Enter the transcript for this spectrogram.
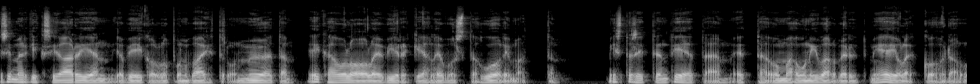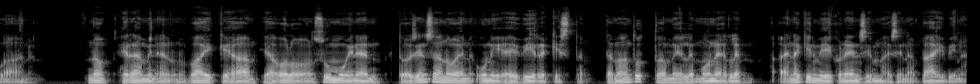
esimerkiksi arjen ja viikonlopun vaihtelun myötä, eikä olo ole virkeä levosta huolimatta. Mistä sitten tietää, että oma univalverytmi ei ole kohdallaan? No, herääminen on vaikeaa ja olo on sumuinen, toisin sanoen uni ei virkistä. Tämä on tuttua meille monelle, ainakin viikon ensimmäisinä päivinä.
